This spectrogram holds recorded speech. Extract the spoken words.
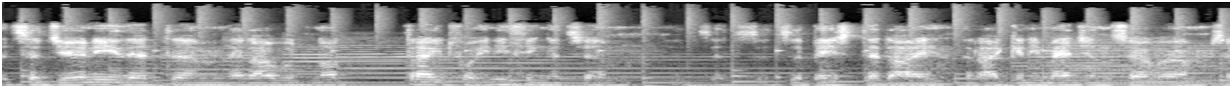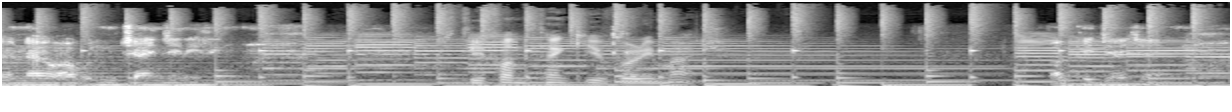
It's a journey that um, that I would not trade for anything. It's um, it's, it's, it's the best that I that I can imagine. So um, so no, I wouldn't change anything. Stefan, thank you very much. Okay, JJ.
